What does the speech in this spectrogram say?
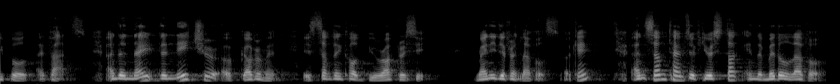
people advance. And the, na- the nature of government is something called bureaucracy, many different levels, okay? And sometimes if you're stuck in the middle level,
